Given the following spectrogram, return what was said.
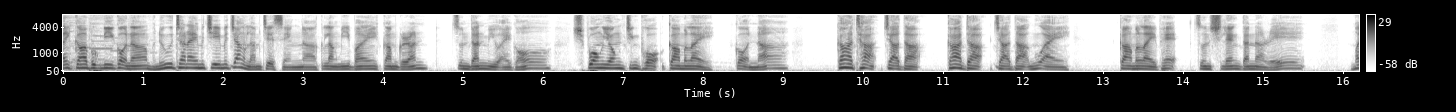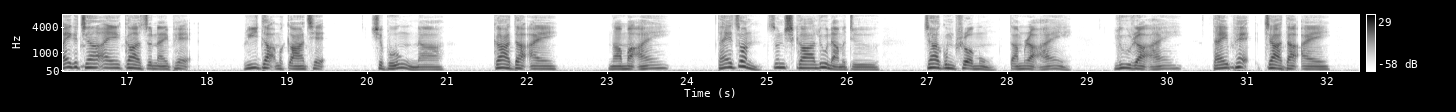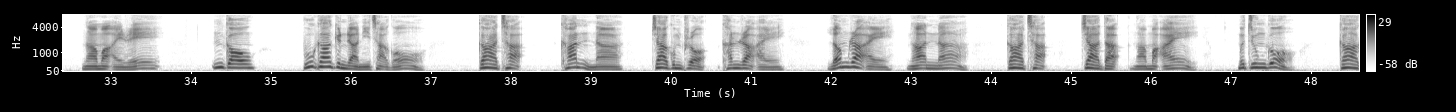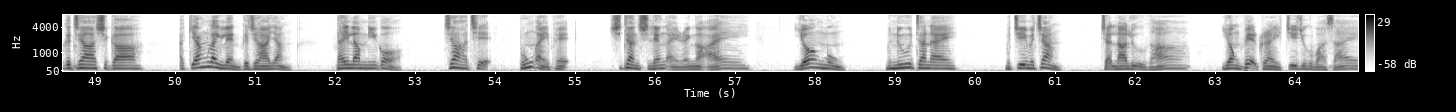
ไลกาบุกนี้ก็นะมนูจันไอมเจมจังลำเจเสงนากลังมีใบกำกรันจุนดันมีไอก็ชปองยองจิงพอกามไลก็นะกาทะจาดะกาดะจาดะงูไอกามไลเพจุนชเลงดันนาเรไม่กจาไอกาจุนไอเพรีดะมกาเชชบุงนากาดะไองามาไอแต่จนจุนชกาลูนามาดูจากุมพรมุงตามระไอ လူရအိုင်ဒိုင်ဖက်ကြတာအိုင်ငါမအိုင်ရဲအန်ကောင်ဘူကာကင်ရာနီချာကိုဂါထခန်နာဂျာဂုံဖရခန်ရာအိုင်လုံရာအိုင်ငါနာဂါထကြတာငါမအိုင်မတုံကိုဂါကကြာရှိကာအကျန်းလိုက်လန်ကကြာယံဒိုင်လမ်နီကိုဂျာချက်ဘုံအိုင်ဖက်ရှိတန်ရှလန်အိုင်ရငါအိုင်ယောင်မုံ မနူးတန်နိုင်မကြေမကြန့်ချက်လာလူကယောင်ဖက်ဂရိုင်ကြေကျူကပါဆိုင်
